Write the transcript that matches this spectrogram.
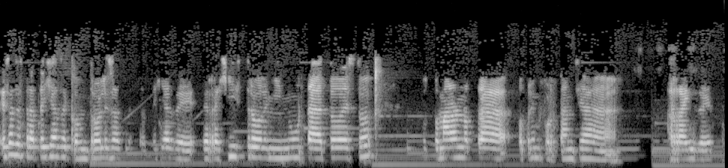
esas estrategias de control, esas estrategias de, registro, de minuta, todo esto, pues tomaron otra, otra importancia a raíz de eso.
